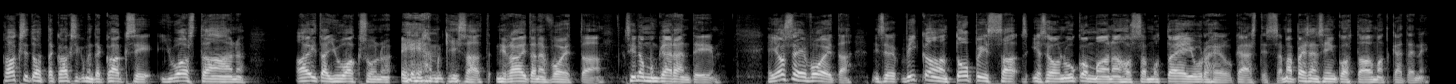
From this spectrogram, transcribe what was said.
2022 juostaan aitajuoksun EM-kisat, niin Raitanen voittaa. Siinä on mun garanti. Ja jos ei voita, niin se vika on topissa ja se on Ukonmaan ahossa, mutta ei urheilukästissä. Mä pesen siinä kohtaa omat käteni.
